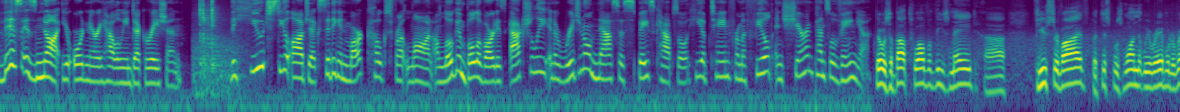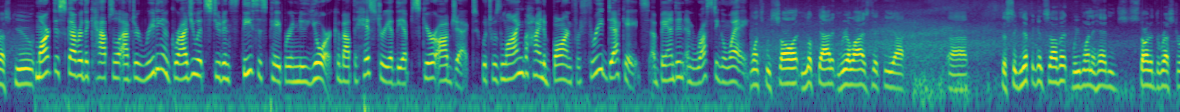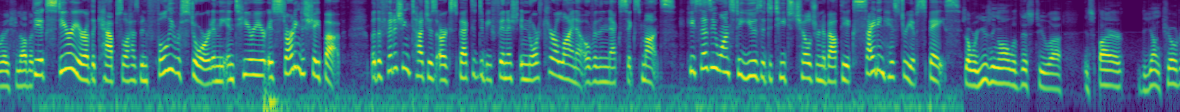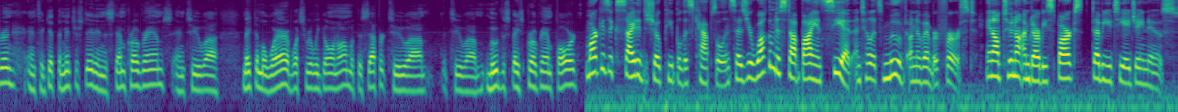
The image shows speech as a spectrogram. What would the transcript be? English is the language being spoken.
This is not your ordinary Halloween decoration. The huge steel object sitting in Mark Koch's front lawn on Logan Boulevard is actually an original NASA space capsule he obtained from a field in Sharon, Pennsylvania. There was about 12 of these made. Uh, few survived, but this was one that we were able to rescue. Mark discovered the capsule after reading a graduate student's thesis paper in New York about the history of the obscure object, which was lying behind a barn for three decades, abandoned and rusting away. Once we saw it and looked at it and realized that the uh, uh, the significance of it, we went ahead and started the restoration of it. The exterior of the capsule has been fully restored and the interior is starting to shape up, but the finishing touches are expected to be finished in North Carolina over the next six months. He says he wants to use it to teach children about the exciting history of space. So we're using all of this to uh, inspire the young children and to get them interested in the STEM programs and to uh, make them aware of what's really going on with this effort to, uh, to uh, move the space program forward. Mark is excited to show people this capsule and says you're welcome to stop by and see it until it's moved on November 1st. In Altoona, I'm Darby Sparks, WTAJ News.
